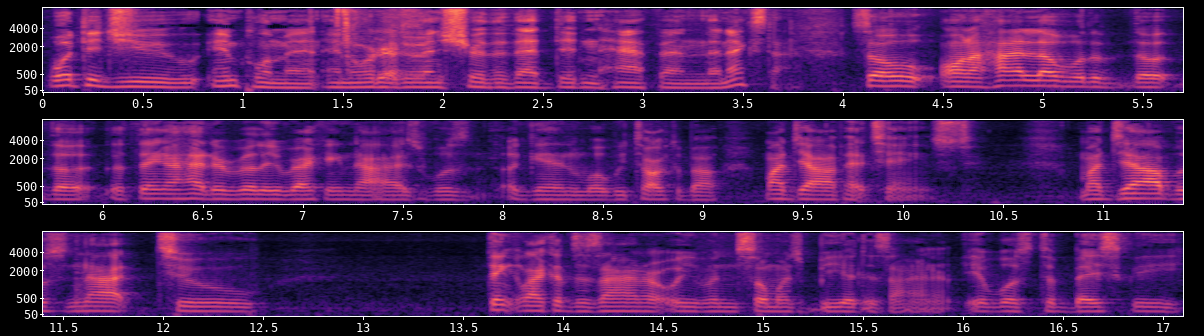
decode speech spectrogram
What did you implement in order Yes. to ensure that that didn't happen the next time? So on a high level, the, the the the thing I had to really recognize was again what we talked about. My job had changed. My job was not to think like a designer or even so much be a designer. It was to basically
